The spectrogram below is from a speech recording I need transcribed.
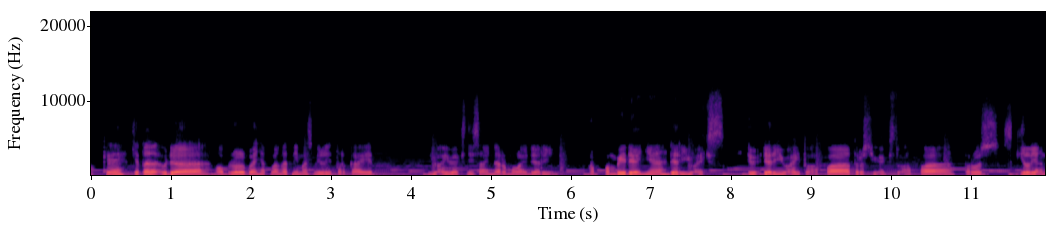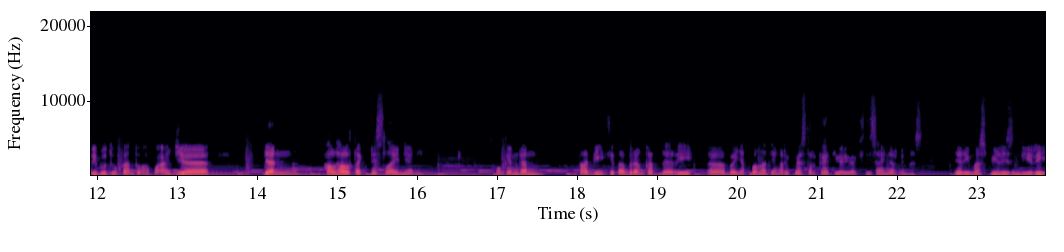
Oke kita udah ngobrol banyak banget nih Mas Billy terkait UI UX designer mulai dari pembedanya dari UX dari UI itu apa terus UX itu apa terus skill yang dibutuhkan tuh apa aja dan hal-hal teknis lainnya nih. Mungkin kan tadi kita berangkat dari uh, banyak banget yang request terkait UI UX designer nih Mas. Dari Mas Billy sendiri,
